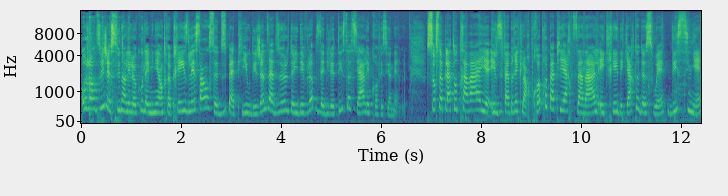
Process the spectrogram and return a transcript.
Aujourd'hui, je suis dans les locaux de la mini-entreprise L'essence du papier où des jeunes adultes y développent des habiletés sociales et professionnelles. Sur ce plateau de travail, ils y fabriquent leur propre papier artisanal et créent des cartes de souhait, des signets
